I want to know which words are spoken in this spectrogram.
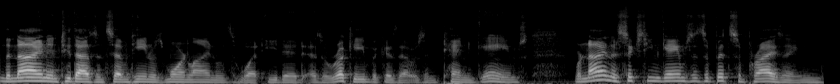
The nine in 2017 was more in line with what he did as a rookie because that was in 10 games. Where nine in 16 games is a bit surprising,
